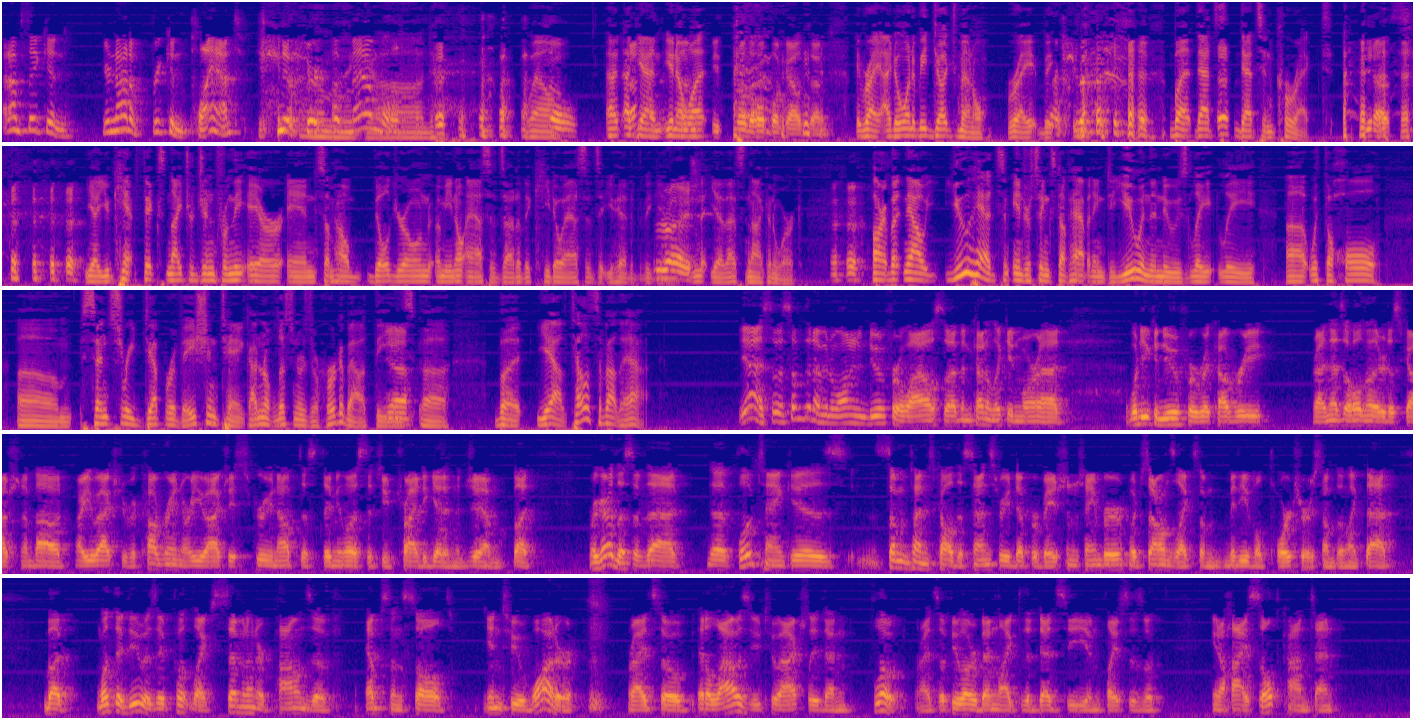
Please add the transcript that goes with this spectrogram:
And I'm thinking, you're not a freaking plant. You know, you're Oh a mammal. God. Well, So, uh, again, you know what? Throw the whole book out then. Right. I don't want to be judgmental, right? But, but that's that's incorrect. yes. yeah, you can't fix nitrogen from the air and somehow build your own amino acids out of the keto acids that you had at the beginning. Right. Yeah, that's not going to work. All right, but now you had some interesting stuff happening to you in the news lately uh, with the whole um, sensory deprivation tank. I don't know if listeners have heard about these, Yeah. uh, but yeah, tell us about that. Yeah, so it's something I've been wanting to do for a while. So I've been kind of looking more at what you can do for recovery, right? And that's a whole other discussion about are you actually recovering or are you actually screwing up the stimulus that you tried to get in the gym? But regardless of that, the float tank is sometimes called the sensory deprivation chamber, which sounds like some medieval torture or something like that. But what they do is they put like 700 pounds of Epsom salt into water, right? So it allows you to actually then float, right? So if you've ever been like to the Dead Sea and places with, you know, high salt content,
